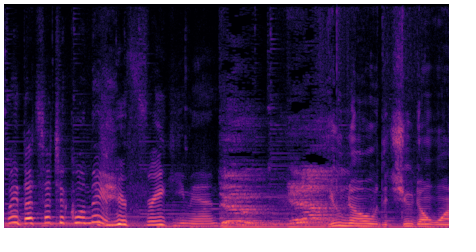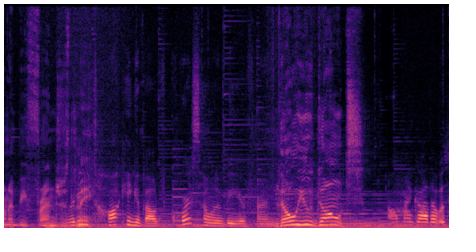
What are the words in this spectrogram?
Wait, that's such a cool name. You're freaky, man. Dude, get out. You know that you don't want to be friends with me. What are you me. talking about? Of course I want to be your friend. No, you don't. Oh my god, that was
